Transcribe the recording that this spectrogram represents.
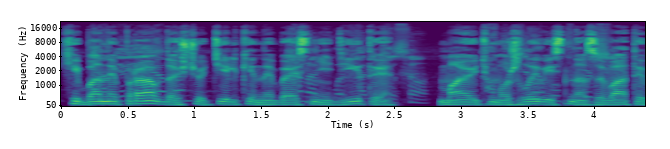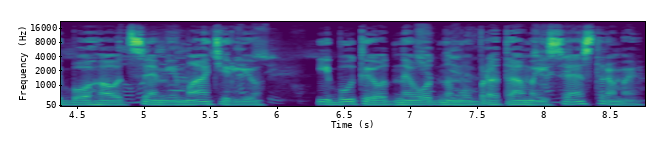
Хіба не правда, що тільки небесні діти мають можливість називати Бога Отцем і матір'ю і бути одне одному братами і сестрами?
